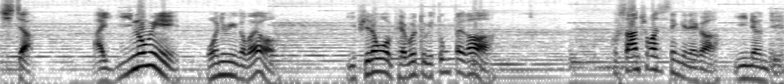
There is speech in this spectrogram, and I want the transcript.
시작. 아, 이놈이 원흉인가봐요. 이 빌어먹은 배불뚝이 똥배가 꼭 산초같이 생긴 애가 2년 뒤.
